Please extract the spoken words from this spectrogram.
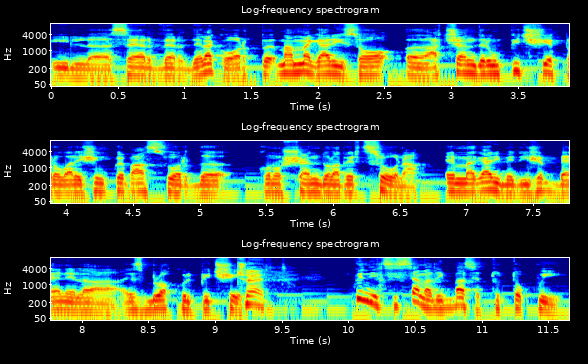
il server della Corp, ma magari so uh, accendere un PC e provare 5 password conoscendo la persona e magari mi dice bene la... e sblocco il PC. Certo. Quindi il sistema di base è tutto qui.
